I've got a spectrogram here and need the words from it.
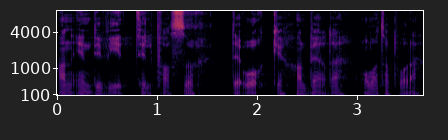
Han individtilpasser det åket han ber deg om å ta på deg.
